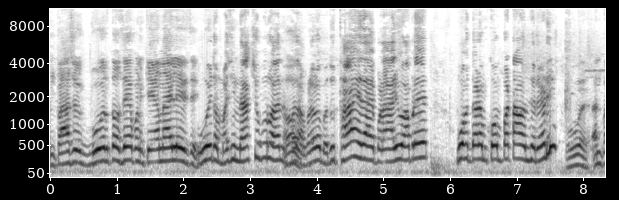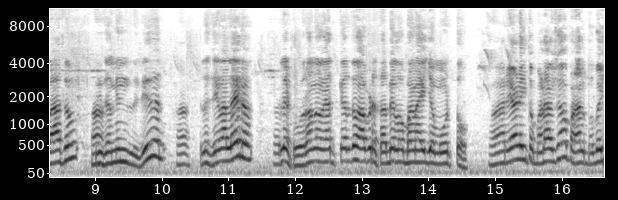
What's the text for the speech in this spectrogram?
અને પાછું બોર તો છે પણ કે ના લે છે? હોય તો મશીન નાખશો પૂરું આપણે બધું થાય થાય પણ આયુ આપણે પોસ્ટ દાડમ કોમ પટાવવાનું છે રેડી હોય અને પાછું જમીન લીધી છે ને એટલે જેવા લઈ ને એટલે ઢોરાનો વ્યાજ કરજો આપણે તબેલો બનાવી ગયો મોટો. રેડી તો ભણાવશો પણ હાલ બબઈ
